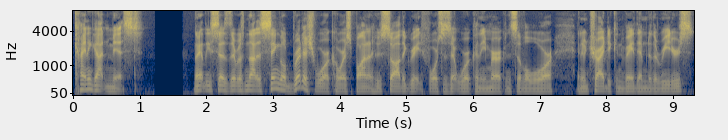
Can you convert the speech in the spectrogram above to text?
kind of got missed. Knightley says there was not a single British war correspondent who saw the great forces at work in the American Civil War and who tried to convey them to the readers.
